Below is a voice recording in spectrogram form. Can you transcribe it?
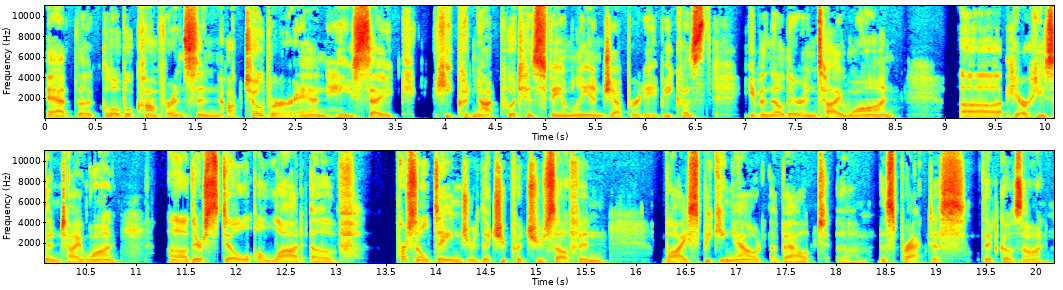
at the global conference in October, and he said he could not put his family in jeopardy because even though they're in Taiwan, uh, or he's in Taiwan, uh, there's still a lot of personal danger that you put yourself in by speaking out about um, this practice that goes on.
